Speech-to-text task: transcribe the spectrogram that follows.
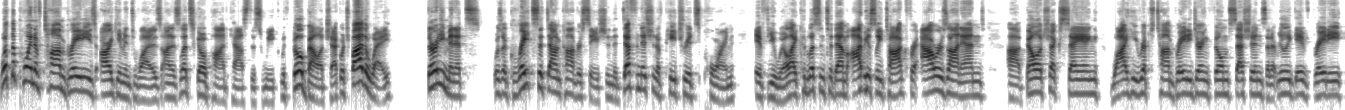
what the point of Tom Brady's argument was on his Let's Go podcast this week with Bill Belichick, which, by the way, 30 minutes was a great sit down conversation, the definition of Patriots porn if you will. I could listen to them obviously talk for hours on end Uh, Belichick saying why he ripped Tom Brady during film sessions, that it really gave Brady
